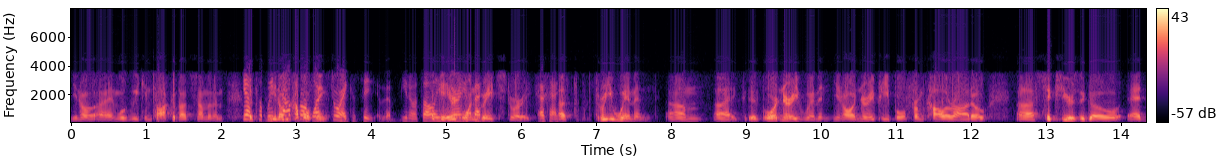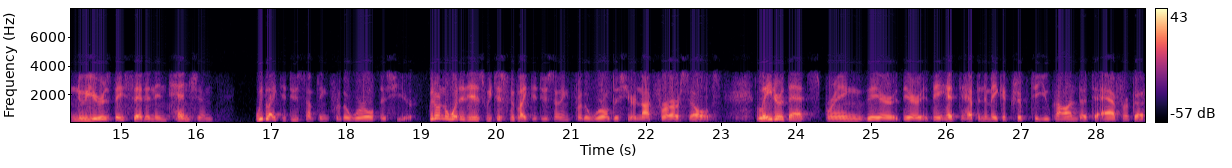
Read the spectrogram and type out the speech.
you know, uh, and we'll, we can talk about some of them. Yeah, but, we you know, talk about one things. story because you know it's always okay, here's one effective. great story. Okay. Uh, th- three women, um, uh, ordinary women, you know, ordinary people from Colorado. Uh, six years ago at New Year's, they set an intention. We'd like to do something for the world this year. We don't know what it is. We just would like to do something for the world this year, not for ourselves. Later that spring, they're, they're, they had to happen to make a trip to Uganda, to Africa,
